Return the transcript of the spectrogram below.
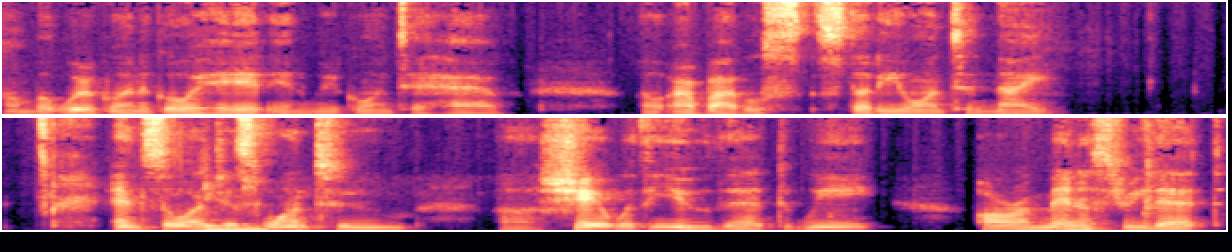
Um, but we're going to go ahead and we're going to have uh, our Bible study on tonight. And so I just mm-hmm. want to uh, share with you that we are a ministry that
